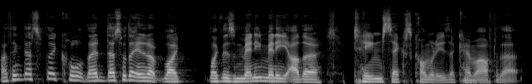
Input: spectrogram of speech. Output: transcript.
I think that's what they call. That, that's what they ended up like. Like, there's many, many other teen sex comedies that came Mm. after that,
